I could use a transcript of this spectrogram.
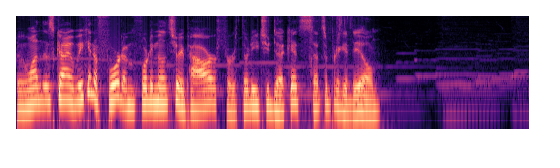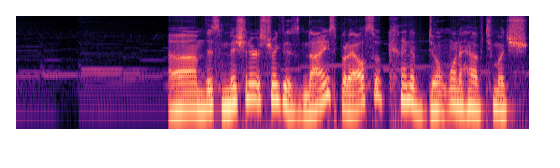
we want this guy? We can afford him. 40 military power for 32 ducats. That's a pretty good deal. Um, this missionary strength is nice, but I also kind of don't want to have too much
